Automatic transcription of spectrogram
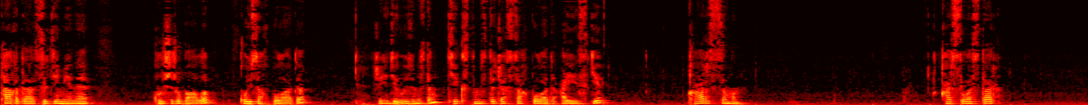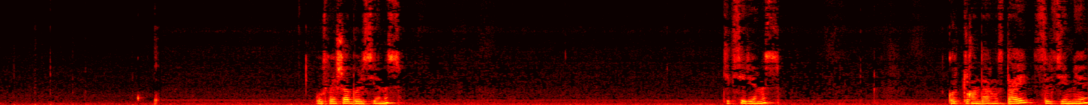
тағы да сілтемені көшіріп алып қойсақ болады. Және де өзіміздің текстімізді жазсақ болады. Аэске қарсымын. Қарсыластар. Осылайша бөлісеміз. Тексереміз. Көріп тұрғандарыңыздай сілтеме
